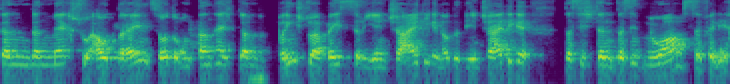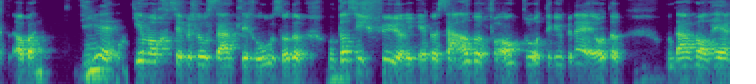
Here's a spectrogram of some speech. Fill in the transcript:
dann, dann merkst du auch Trends, oder? Und dann, hast, dann bringst du auch bessere Entscheidungen, oder? Die Entscheidungen, das ist dann, das sind Nuancen vielleicht, aber die, die macht es eben schlussendlich aus, oder? Und das ist Führung, eben selber Verantwortung übernehmen, oder? Und auch mal her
